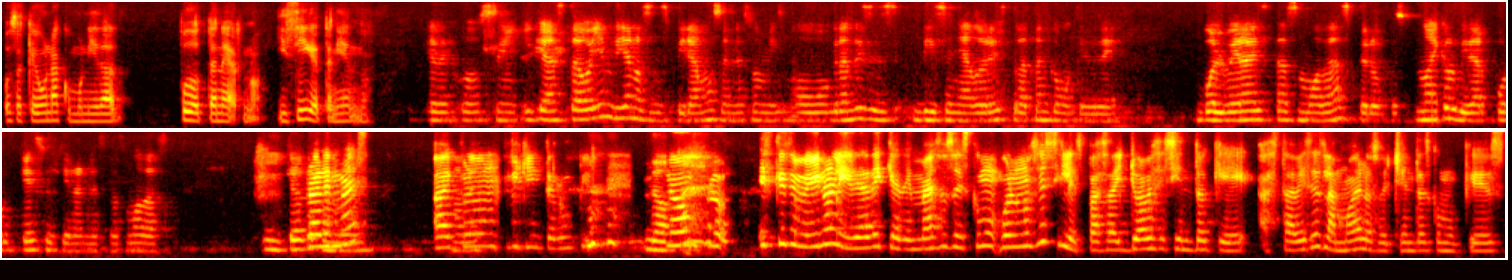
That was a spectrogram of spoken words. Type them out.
o sea, que una comunidad pudo tener, ¿no? Y sigue teniendo que dejó, sí, y que hasta hoy en día nos inspiramos en eso mismo. Grandes diseñadores tratan como que de volver a estas modas, pero pues no hay que olvidar por qué surgieron estas modas. Y creo que pero además, ay, perdón, que interrumpí. no. no, pero es que se me vino la idea de que además, o sea, es como, bueno, no sé si les pasa, yo a veces siento que hasta a veces la moda de los ochentas como que es,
